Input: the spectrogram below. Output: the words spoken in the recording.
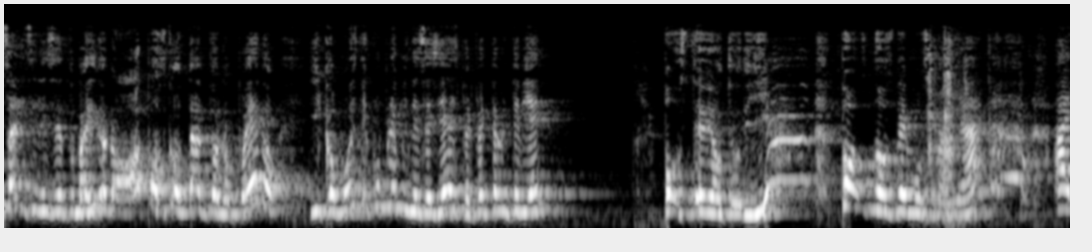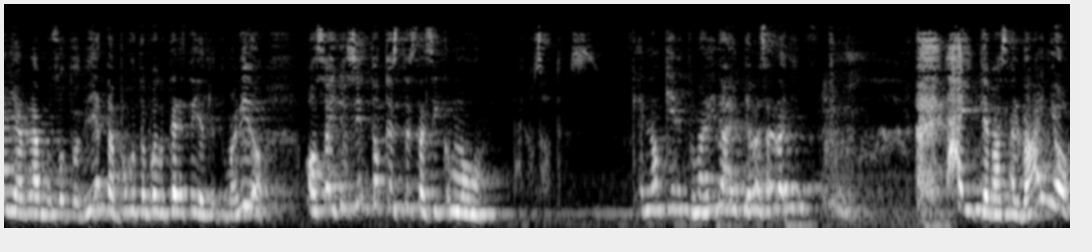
Sales y le dices a tu marido, no, pues con tanto no puedo. Y como este cumple mis necesidades perfectamente bien, pues te veo otro día, pues nos vemos mañana. Ahí hablamos otro día, tampoco te puedes meter este y el de tu marido. O sea, yo siento que este es así como para nosotros. Que no quiere tu marido, ahí te vas al baño. Ahí te vas al baño.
